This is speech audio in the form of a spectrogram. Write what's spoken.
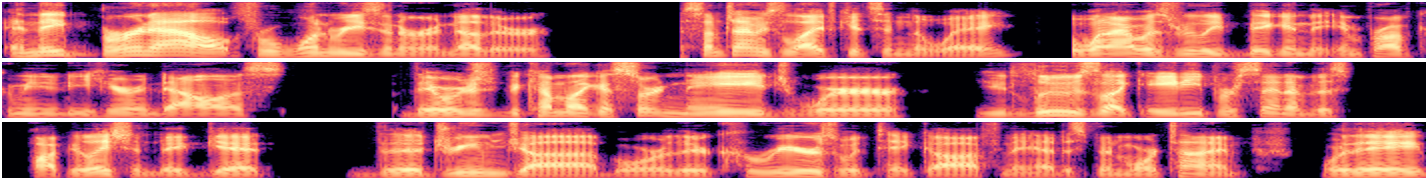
And they burn out for one reason or another. Sometimes life gets in the way. When I was really big in the improv community here in Dallas, they were just become like a certain age where you'd lose like 80% of this population. They'd get the dream job or their careers would take off and they had to spend more time or they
